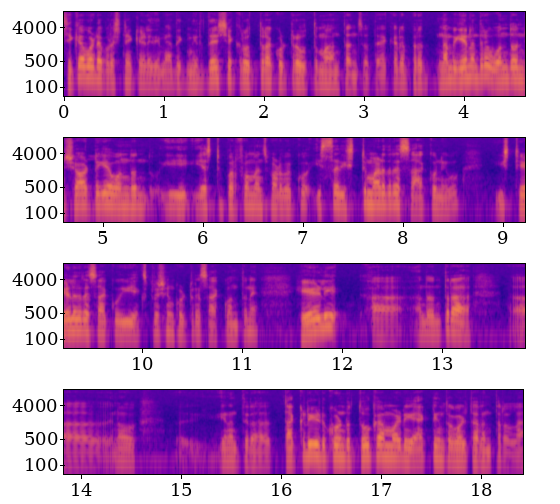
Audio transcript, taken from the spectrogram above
ಸಿಕ್ಕಾಪಟ್ಟೆ ಪ್ರಶ್ನೆ ಕೇಳಿದ್ದೀನಿ. ಅದಕ್ಕೆ ನಿರ್ದೇಶಕರು ಉತ್ತರ ಕೊಟ್ಟರೆ ಉತ್ತಮ ಅಂತ ಅನ್ಸುತ್ತೆ. ಯಾಕಂದರೆ ಪ್ರ, ನಮಗೇನಂದರೆ ಒಂದೊಂದು ಶಾರ್ಟ್ಗೆ ಒಂದೊಂದು ಈ, ಎಷ್ಟು ಪರ್ಫಾರ್ಮೆನ್ಸ್ ಮಾಡಬೇಕು, ಈ ಸರ್ ಇಷ್ಟು ಮಾಡಿದ್ರೆ ಸಾಕು ನೀವು, ಇಷ್ಟು ಹೇಳಿದ್ರೆ ಸಾಕು, ಈ ಎಕ್ಸ್ಪ್ರೆಷನ್ ಕೊಟ್ಟರೆ ಸಾಕು ಅಂತಲೇ ಹೇಳಿ ಅದೊಂಥರ ಏನೋ, ಏನಂತೀರ ತಕ್ಕಡಿ ಹಿಡ್ಕೊಂಡು ತೂಕ ಮಾಡಿ ಆ್ಯಕ್ಟಿಂಗ್ ತೊಗೊಳ್ತಾರಂತಾರಲ್ಲ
